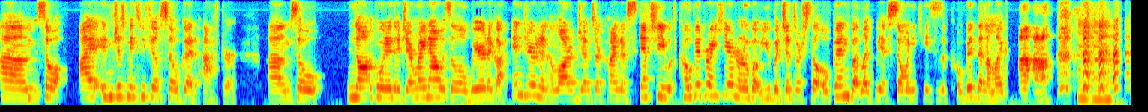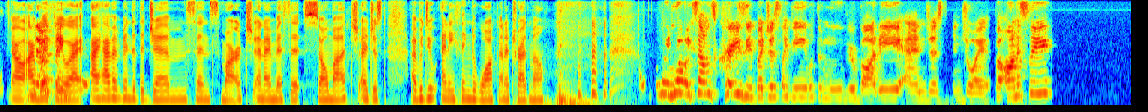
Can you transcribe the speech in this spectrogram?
Um, so I it just makes me feel so good after. Um, so not going to the gym right now is a little weird. I got injured, and a lot of gyms are kind of sketchy with COVID right here. I don't know about you, but gyms are still open. But like we have so many cases of COVID that I'm like, uh uh Oh, I'm No, with you. I, I haven't been to the gym since March and I miss it so much. I just, I would do anything to walk on a treadmill. I know it sounds crazy, but just like being able to move your body and just enjoy it. But honestly,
